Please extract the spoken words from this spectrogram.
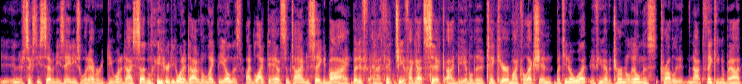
in their 60s, 70s, 80s, whatever. Do you want to die suddenly or do you want to die with a lengthy illness? I'd like to have some time to say goodbye. But if, and I think, gee, if I got sick, I'd be able to take care of my collection. But you know what? If you have a terminal illness, probably not thinking about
